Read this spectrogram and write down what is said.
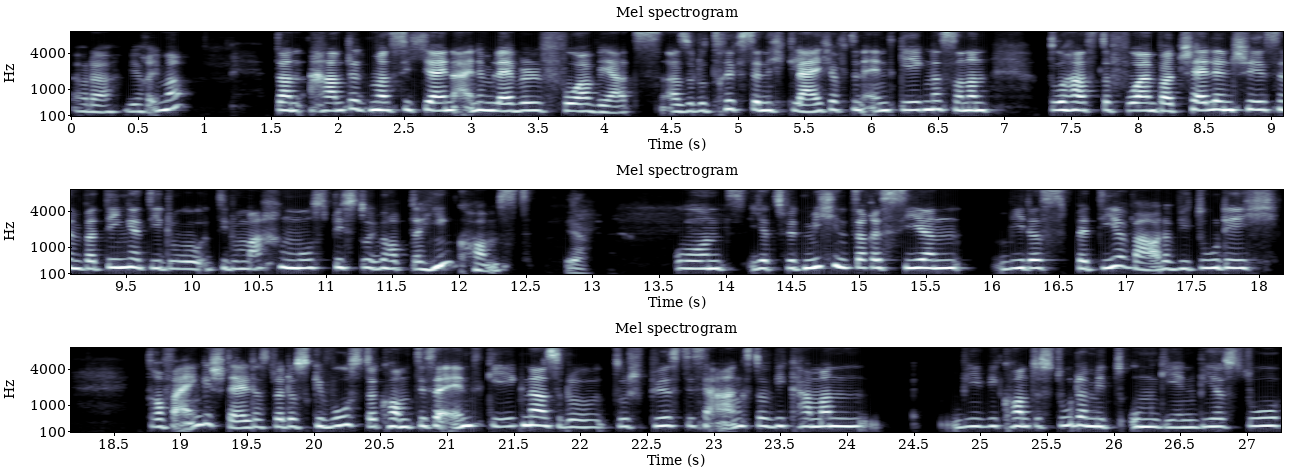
oder wie auch immer, dann handelt man sich ja in einem Level vorwärts. Also du triffst ja nicht gleich auf den Endgegner, sondern du hast davor ein paar Challenges, ein paar Dinge, die du, die du machen musst, bis du überhaupt dahin kommst. Ja. Und jetzt würde mich interessieren, wie das bei dir war oder wie du dich darauf eingestellt hast, weil du hast gewusst, da kommt dieser Endgegner, also du, du spürst diese Angst, aber wie kann man, wie, wie konntest du damit umgehen? Wie hast du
